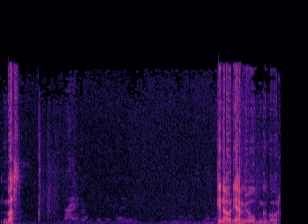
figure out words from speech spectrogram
Was? Genau, die haben hier oben gebaut.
